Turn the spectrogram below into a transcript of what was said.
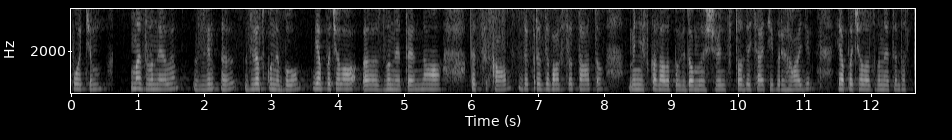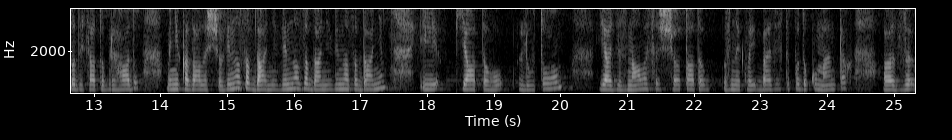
Потім ми дзвонили, зв'язку не було. Я почала е, дзвонити на ТЦК, де призивався тато. Мені сказали, повідомили, що він в 110-й бригаді. Я почала дзвонити на 110-ту бригаду. Мені казали, що він на завданні, він на завданні, він на завданні. І 5 лютого я дізналася, що тато зниклий безвісти по документах е, з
